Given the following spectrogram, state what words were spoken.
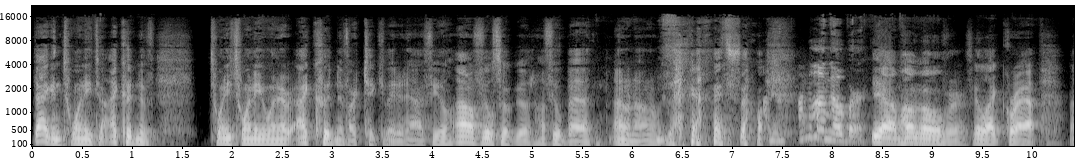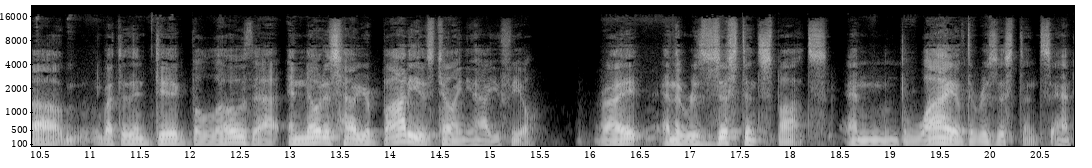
back in twenty, I couldn't have. 2020, whenever I couldn't have articulated how I feel. I don't feel so good. I feel bad. I don't know. I don't, so, I'm hungover. yeah, I'm hungover. I feel like crap. Um, but to then dig below that and notice how your body is telling you how you feel, right? And the resistance spots and the why of the resistance and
